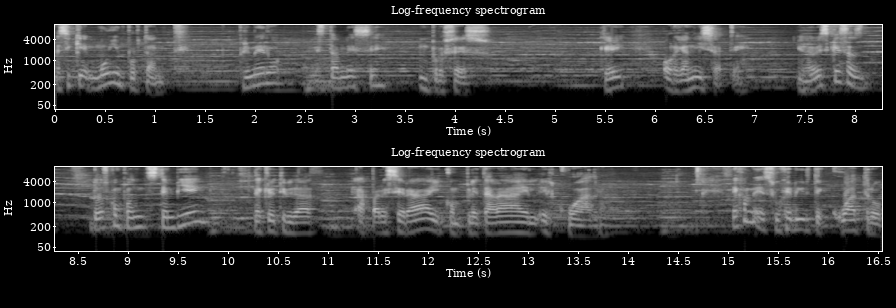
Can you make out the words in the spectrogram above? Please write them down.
Así que muy importante, primero establece un proceso, ¿ok? Organízate. Y una vez que esas dos componentes estén bien, la creatividad aparecerá y completará el, el cuadro. Déjame sugerirte cuatro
